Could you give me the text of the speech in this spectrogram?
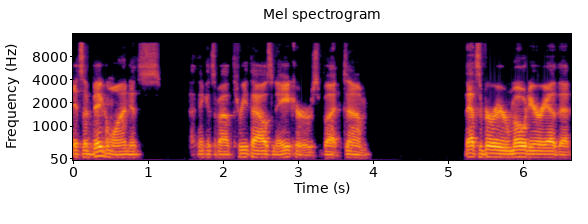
It's a big one. It's I think it's about three thousand acres, but um, that's a very remote area that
